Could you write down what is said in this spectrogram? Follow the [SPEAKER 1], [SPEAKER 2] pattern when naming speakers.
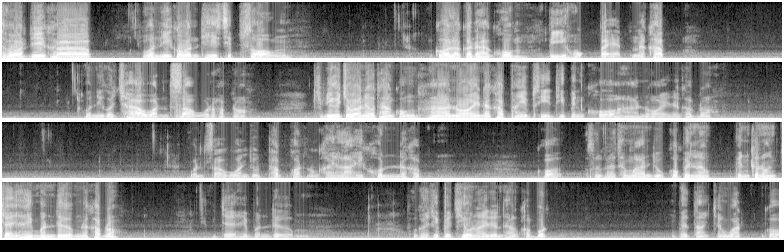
[SPEAKER 1] สวัสดีครับ วันนี้ก็วันที่ 12 กรกฎาคมปี 68 นะครับ วันนี้ก็เช้าวันเสาร์นะครับเนาะคลิปนี้ก็จะวางแนวทางของฮานอยนะครับให้ FC ที่เป็นคอฮานอยนะครับเนาะวันเสาร์กับวันหยุดพักผ่อนของใครหลายคนนะครับ ก็ส่วนใครทำงานอยู่ก็เป็นเป็นกำลังใจให้เหมือนเดิมนะครับเนาะใจให้เหมือนเดิมส่วนใครที่ไปเที่ยวไหนเดินทางขับรถ ไปต่างจังหวัดก็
